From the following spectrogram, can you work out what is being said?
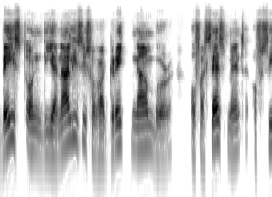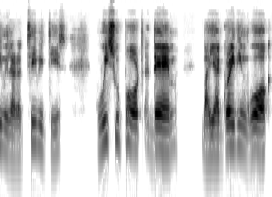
based on the analysis of a great number of assessments of similar activities, we support them by a grading walk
